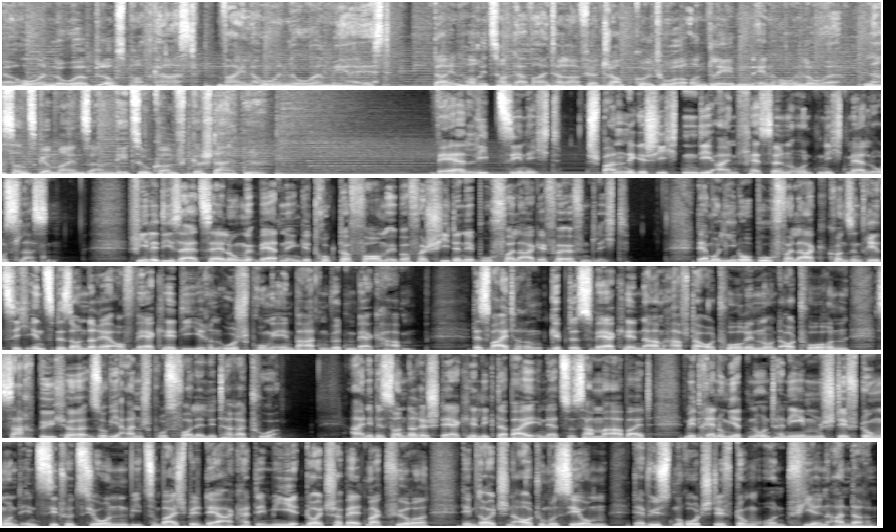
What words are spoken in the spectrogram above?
Der Hohenlohe Plus Podcast, weil Hohenlohe mehr ist. Dein Horizonterweiterer für Job, Kultur und Leben in Hohenlohe. Lass uns gemeinsam die Zukunft gestalten. Wer liebt sie nicht? Spannende Geschichten, die einen fesseln und nicht mehr loslassen. Viele dieser Erzählungen werden in gedruckter Form über verschiedene Buchverlage veröffentlicht. Der Molino Buchverlag konzentriert sich insbesondere auf Werke, die ihren Ursprung in Baden-Württemberg haben. Des Weiteren gibt es Werke namhafter Autorinnen und Autoren, Sachbücher sowie anspruchsvolle Literatur. Eine besondere Stärke liegt dabei in der Zusammenarbeit mit renommierten Unternehmen, Stiftungen und Institutionen wie zum Beispiel der Akademie Deutscher Weltmarktführer, dem Deutschen Automuseum, der Wüstenrot Stiftung und vielen anderen.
